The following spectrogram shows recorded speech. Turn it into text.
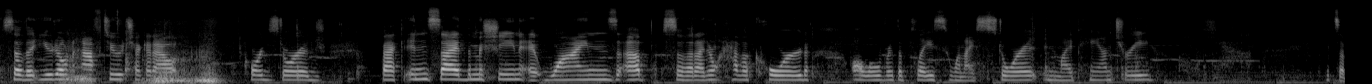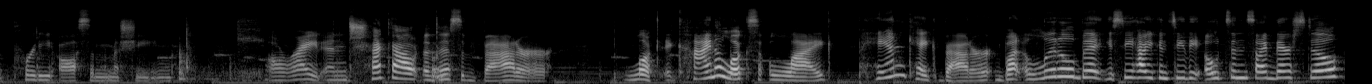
so that you don't have to, check it out, cord storage back inside the machine. It winds up so that I don't have a cord all over the place when I store it in my pantry. It's a pretty awesome machine. All right, and check out this batter. Look, it kind of looks like pancake batter, but a little bit, you see how you can see the oats inside there still?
